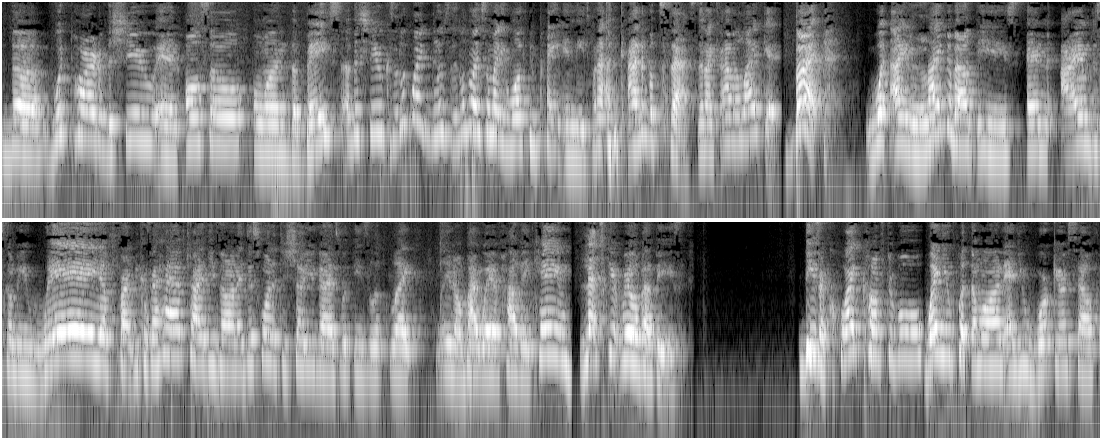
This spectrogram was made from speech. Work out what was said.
the wood part of the shoe and also on the base of the shoe because it looked like it looked like somebody walked through paint in these but I'm kind of obsessed and I kind of like it. But what I like about these and I am just gonna be way up front because I have tried these on I just wanted to show you guys what these look like you know by way of how they came. Let's get real about these these are quite comfortable when you put them on and you work yourself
